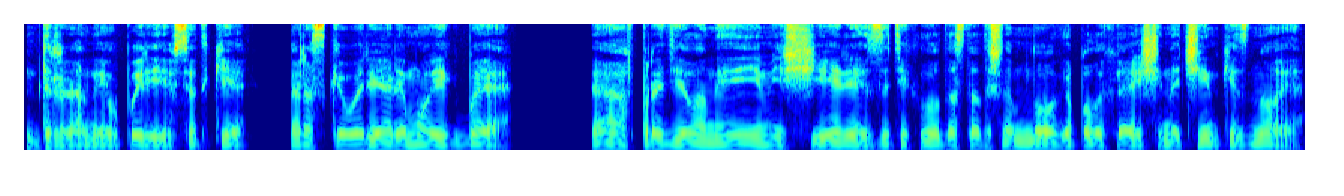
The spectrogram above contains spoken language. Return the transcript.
Драные упыри все таки расковыряли мой ИКБ, а в проделанные ими щели затекло достаточно много полыхающей начинки зноя.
